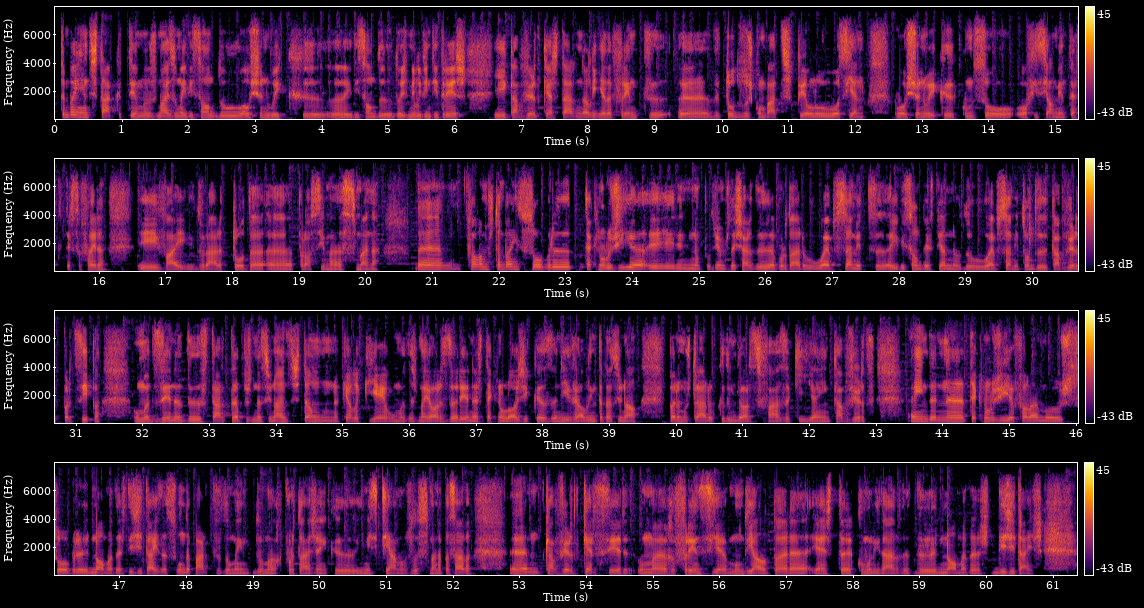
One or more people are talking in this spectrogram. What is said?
Também em destaque temos mais uma edição do Ocean Week, a edição de 2023, e Cabo Verde quer estar na linha da frente uh, de todos os combates pelo oceano. O Ocean Week começou oficialmente esta terça-feira e vai durar toda a próxima semana. Falamos também sobre tecnologia e não poderíamos deixar de abordar o Web Summit, a edição deste ano do Web Summit, onde Cabo Verde participa. Uma dezena de startups nacionais estão naquela que é uma das maiores arenas tecnológicas a nível internacional para mostrar o que de melhor se faz aqui em Cabo Verde. Ainda na tecnologia falamos sobre nómadas digitais, a segunda parte de uma, de uma reportagem que iniciámos a semana passada. Cabo Verde quer ser uma referência mundial para esta comunidade de nómadas digitais.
